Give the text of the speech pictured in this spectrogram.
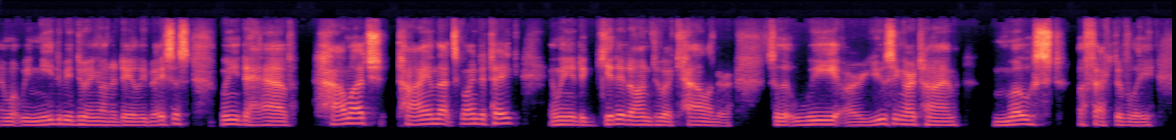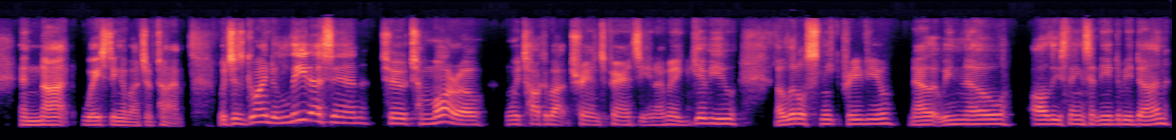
and what we need to be doing on a daily basis. We need to have how much time that's going to take, and we need to get it onto a calendar so that we are using our time most effectively and not wasting a bunch of time, which is going to lead us in to tomorrow when we talk about transparency. And I'm going to give you a little sneak preview now that we know all these things that need to be done.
